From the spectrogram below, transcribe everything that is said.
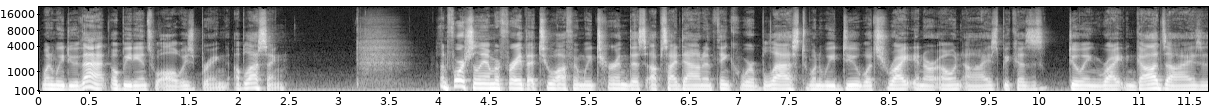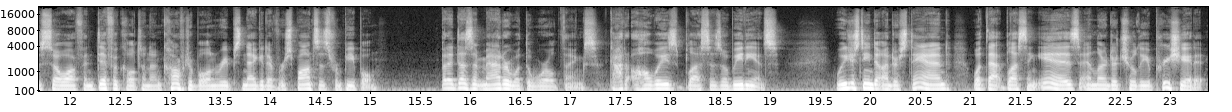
When we do that, obedience will always bring a blessing. Unfortunately, I'm afraid that too often we turn this upside down and think we're blessed when we do what's right in our own eyes because doing right in God's eyes is so often difficult and uncomfortable and reaps negative responses from people. But it doesn't matter what the world thinks. God always blesses obedience. We just need to understand what that blessing is and learn to truly appreciate it.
